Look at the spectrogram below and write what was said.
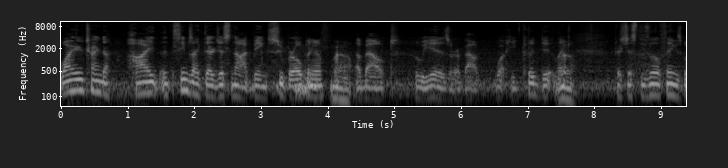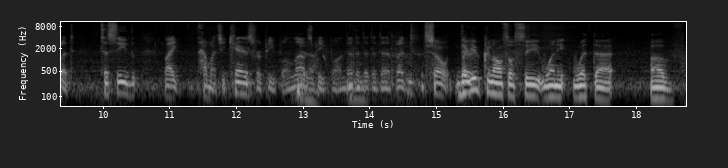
Why are you trying to hide? It seems like they're just not being super open Yeah. Yeah. about who he is or about what he could do. Like, Yeah. there's just these little things, but to see, th- like, how much he cares for people and loves Yeah. people and da da da da da. But So But you can also see when he with that of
